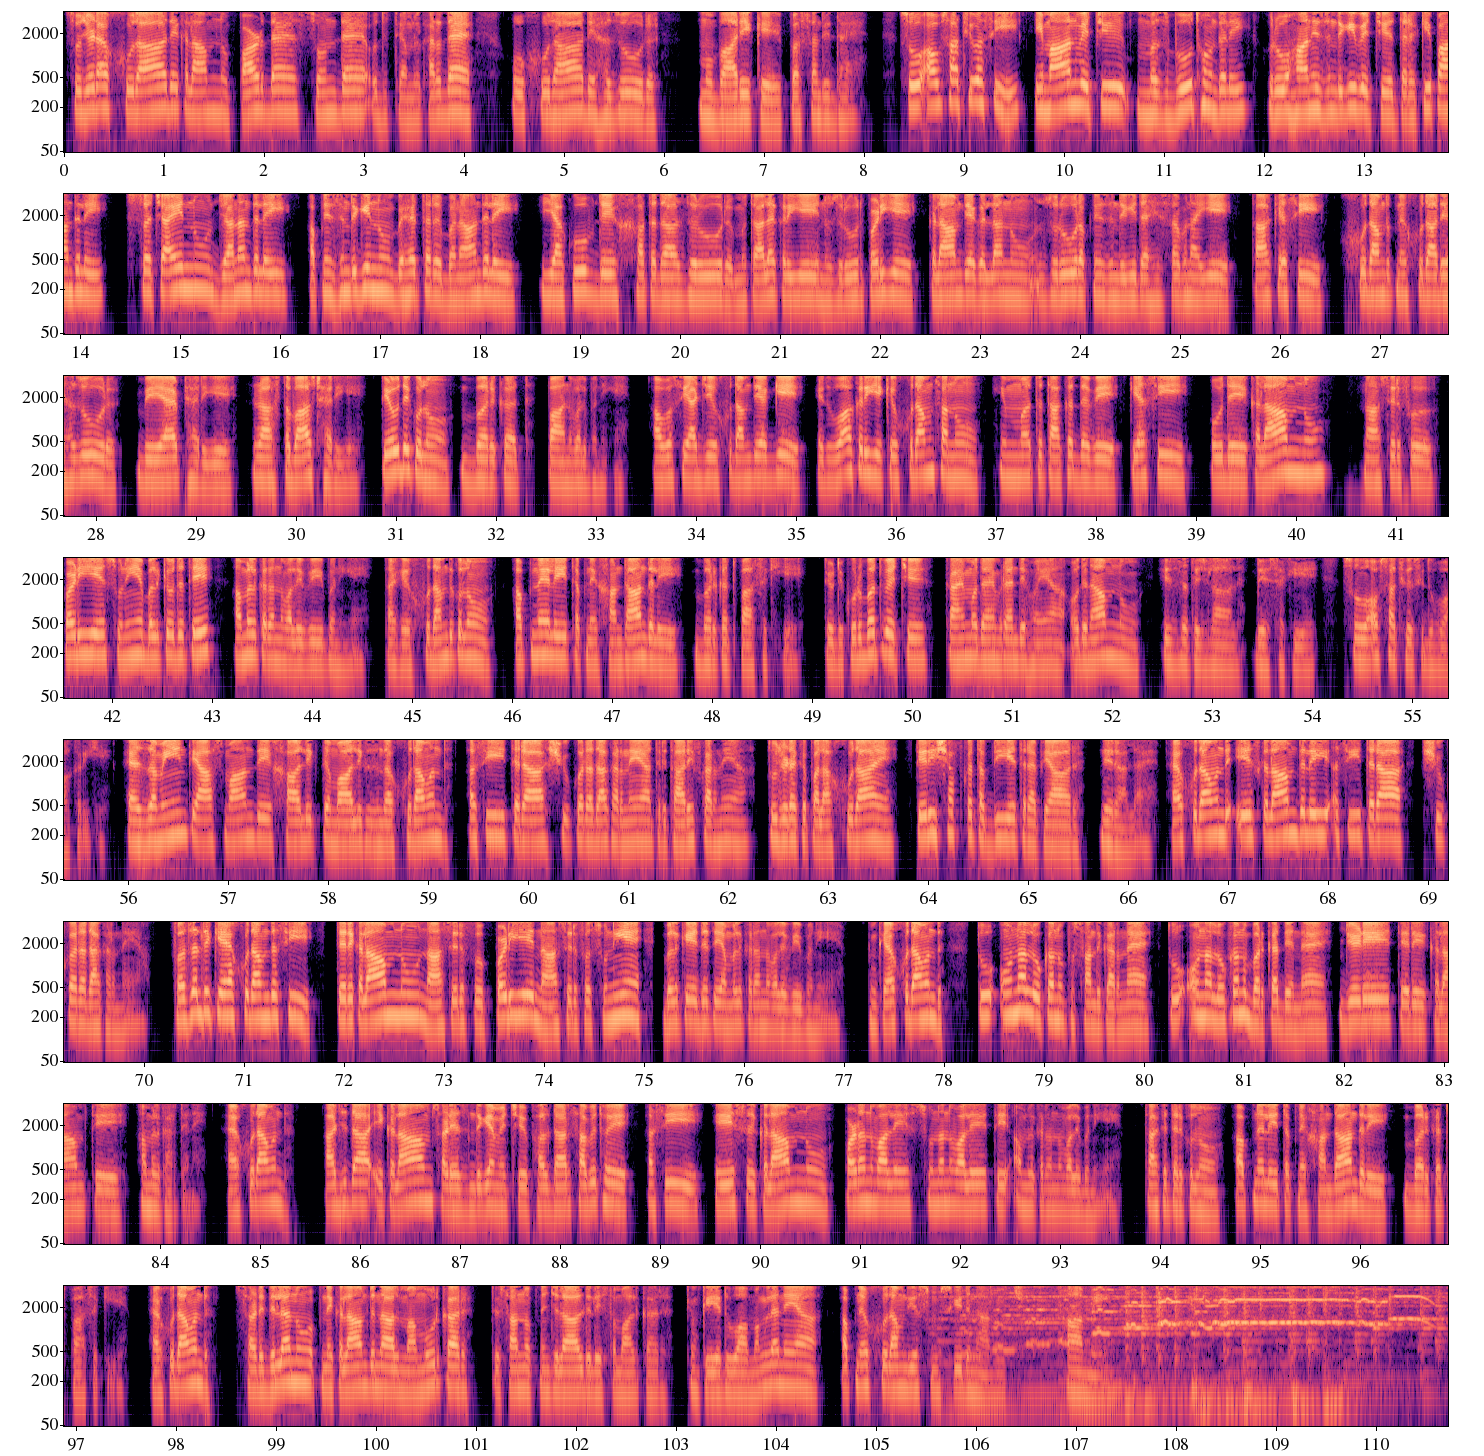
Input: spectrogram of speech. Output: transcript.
ਸੋ ਜਿਹੜਾ ਖੁਦਾ ਦੇ ਕਲਾਮ ਨੂੰ ਪੜ੍ਹਦਾ ਹੈ, ਸੁਣਦਾ ਹੈ, ਉਹਦੇ ਤੇ ਅਮਲ ਕਰਦਾ ਹੈ, ਉਹ ਖੁਦਾ ਦੇ ਹਜ਼ੂਰ ਮੁਬਾਰਕ ਹੈ ਪਸੰਦੀਦਾ ਹੈ। ਸੋ ਆਓ ਸਾਥੀਓ, ਅਸੀਂ ਈਮਾਨ ਵਿੱਚ ਮਜ਼ਬੂਤ ਹੋਣ ਦੇ ਲਈ, ਰੂਹਾਨੀ ਜ਼ਿੰਦਗੀ ਵਿੱਚ ਤਰੱਕੀ ਪਾਉਣ ਦੇ ਲਈ, ਸਚਾਈ ਨੂੰ ਜਾਣਨ ਦੇ ਲਈ, ਆਪਣੀ ਜ਼ਿੰਦਗੀ ਨੂੰ ਬਿਹਤਰ ਬਣਾਉਣ ਦੇ ਲਈ ਯਾਕੂਬ ਦੇ ਖਤ ਦਾ ਜ਼ਰੂਰ ਮਤਾਲਾ ਕਰੀਏ ਨੂੰ ਜ਼ਰੂਰ ਪੜ੍ਹੀਏ, ਕਲਾਮ ਦੀਆਂ ਗੱਲਾਂ ਨੂੰ ਜ਼ਰੂਰ ਆਪਣੀ ਜ਼ਿੰਦਗੀ ਦਾ ਹਿੱਸਾ ਬਣਾਈਏ, ਤਾਂ ਕਿ ਅਸੀਂ ਖੁਦਾਮਦ ਆਪਣੇ ਖੁਦਾ ਦੇ ਹਜ਼ੂਰ ਬੇਅਬ ਠਹਿਰੀਏ, ਰਾਸਤਬਾਜ਼ ਠਹਿਰੀਏ, ਤੇ ਉਹਦੇ ਕੋਲੋਂ ਬਰਕਤ ਪਾਣ ਵਾਲ ਬਣੀਏ। ਆਓ ਅਸੀਂ ਅੱਜ ਖੁਦਾਮ ਦੇ ਅੱਗੇ ਇਹ ਦੁਆ ਕਰੀਏ ਕਿ ਖੁਦਾਮ ਸਾਨੂੰ ਹਿੰਮਤ, ਤਾਕਤ ਦੇਵੇ ਕਿ ਅਸੀਂ ਉਹਦੇ ਕਲਾਮ ਨੂੰ ਨਾ ਸਿਰਫ ਪੜ੍ਹੀਏ, ਸੁਣੀਏ, ਬਲਕਿ ਉਹਦੇ ਤੇ ਅਮਲ ਕਰਨ ਵਾਲੇ ਵੀ ਬਣੀਏ, ਤਾਂ ਕਿ ਖੁਦਾਮਦ ਕੋਲੋਂ ਆਪਣੇ ਲਈ ਤੇ ਆਪਣੇ ਖਾਨਦਾਨ ਦੇ ਲਈ ਬਰਕਤ ਪਾ ਸਕੀਏ ਤੇ ਉਹਦੀ ਕੁਰਬਤ ਵਿੱਚ ਕਾਇਮ ਦائم ਰਹਿੰਦੇ ਹੋਇਆਂ ਉਹਦੇ ਨਾਮ ਨੂੰ ਇੱਜ਼ਤ ਇਜਲਾਲ ਦੇ ਸਕੀਏ। ਸੋ ਆਓ ਸਾਥੀਓ, ਅਸੀਂ ਦੁਆ ਕਰੀਏ। ਐ ਜ਼ਮੀਨ ਤੇ ਆਸਮਾਨ ਦੇ ਖਾਲਕ ਤੇ ਮਾਲਿਕ ਜ਼ਿੰਦਾ ਖੁਦਾਵੰਦ, ਅਸੀਂ ਤੇਰਾ ਸ਼ੁਕਰ ਅਦਾ ਕਰਨੇ ਆ, ਤੇਰੀ ਤਾਰੀਫ ਕਰਨੇ ਆ। ਤੂੰ ਜਿਹੜਾ ਕਿ ਭਲਾ ਖੁਦਾ ਹੈ ਤੇਰੀ ਸ਼ਫਕਤ ਅਬਦੀ ਹੈ ਤੇਰਾ ਪਿਆਰ ਨਿਰਾਲਾ ਹੈ ਐ ਖੁਦਾਵੰਦ, ਇਸ ਕਲਾਮ ਦੇ ਲਈ ਅਸੀਂ ਤੇਰਾ ਸ਼ੁਕਰ ਅਦਾ ਕਰਨੇ ਆ। ਫਜ਼ਲ ਦੇ ਕਿ ਐ ਖੁਦਾਵੰਦ, ਅਸੀਂ ਤੇਰੇ ਕਲਾਮ ਨੂੰ ਨਾ ਸਿਰਫ ਪੜ੍ਹੀਏ, ਨਾ ਸਿਰਫ ਸੁਣੀਏ, ਬਲਕਿ ਇਹਦੇ ਤੇ ਅਮਲ ਕਰਨ ਵਾਲੇ ਵੀ ਬਣੀਏ। ਕਿਉਂਕਿ ਐ ਖੁਦਾਵੰਦ, ਤੂੰ ਉਹਨਾਂ ਲੋਕਾਂ ਨੂੰ ਪਸੰਦ ਕਰਨਾ ਹੈ, ਤੂੰ ਉਹਨਾਂ ਲੋਕਾਂ ਨੂੰ ਬਰਕਤ ਦੇਣਾ ਹੈ, ਜਿਹੜੇ ਤੇਰੇ ਕਲਾਮ ਤੇ ਅਮਲ ਕਰਦੇ ਨੇ। ਐ ਖੁਦਾਵੰਦ, ਅੱਜ ਦਾ ਇਹ ਕਲਾਮ ਸਾਡੇ ਜ਼ਿੰਦਗੀਆਂ ਵਿੱਚ ਫਲਦਾਰ ਸਾਬਿਤ ਹੋਏ, ਅਸੀਂ ਇਸ ਕਲਾਮ ਨੂੰ ਪੜਨ ਵਾਲੇ, ਸੁਣਨ ਵਾਲੇ ਤੇ ਅਮਲ ਕਰਨ ਵਾਲੇ ਬਣੀਏ, ਤਾਂ ਕਿ ਤੇਰੇ ਕੋਲੋਂ ਆਪਣੇ ਲਈ ਤੇ ਆਪਣੇ ਖਾਨਦਾਨ ਦੇ ਲਈ ਬਰਕਤ ਪਾ ਸਕੀਏ। ਐ ਖੁਦਾਵੰਦ ਸਾਡੇ ਦਿਲਾਂ ਨੂੰ ਆਪਣੇ ਕਲਾਮ ਦੇ ਨਾਲ ਮਾਮੂਰ ਕਰ ਤੇ ਸਾਨੂੰ ਆਪਣੇ ਜਲਾਲ ਦੇ ਲਈ ਇਸਤੇਮਾਲ ਕਰ, ਕਿਉਂਕਿ ਇਹ ਦੁਆ ਮੰਗ ਲੈਨੇ ਆ ਆਪਣੇ ਖੁਦਾਵੰਦ ਦੀ ਮਸੀਹ ਦੇ ਨਾਮ ਵਿੱਚ। ਆਮੀਨ।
